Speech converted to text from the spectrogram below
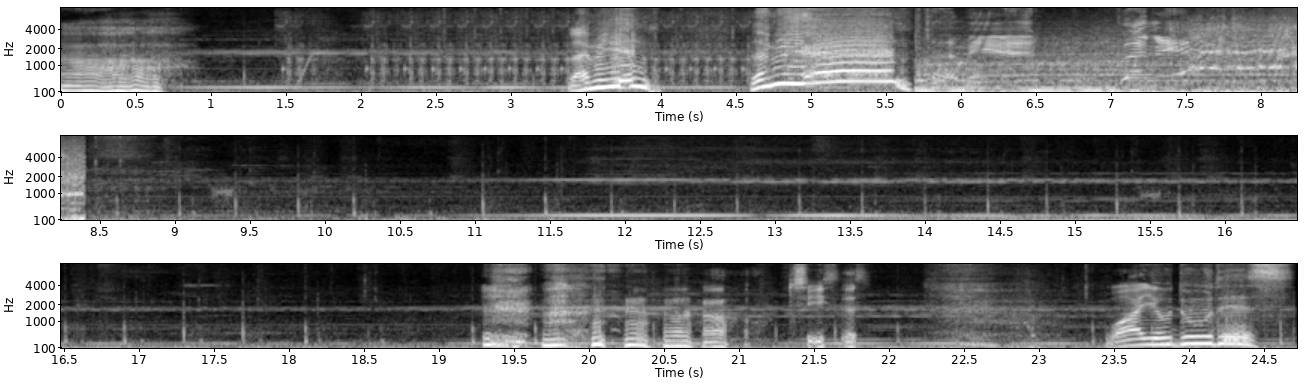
Oh. Let me in! Let me in! oh, Jesus. Why you do this?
